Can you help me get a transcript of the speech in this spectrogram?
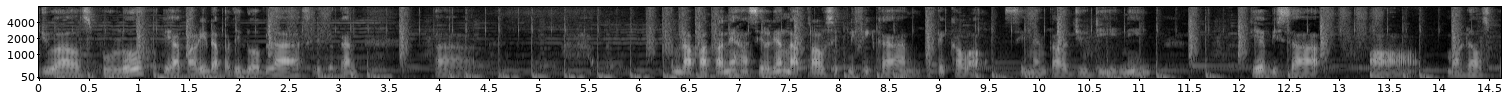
jual 10 ya paling dapatnya 12 gitu kan. Uh, pendapatannya hasilnya nggak terlalu signifikan. Tapi kalau si mental judi ini dia bisa uh, modal 10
